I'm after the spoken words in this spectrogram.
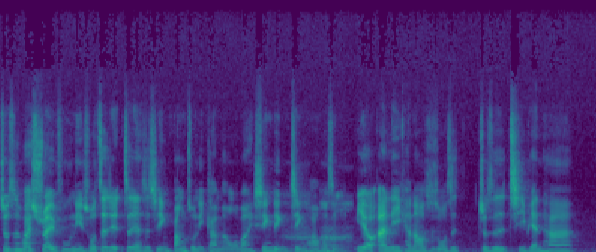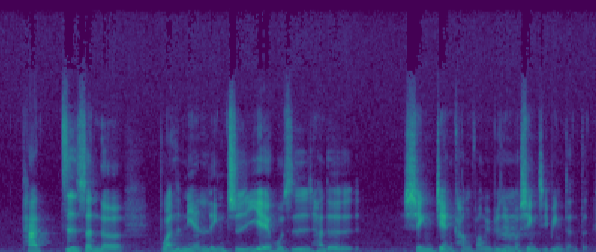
就是会说服你说这件这件事情帮助你干嘛，我帮你心灵净化或什么，也有案例看到是说是就是欺骗他，他自身的。不管是年龄、职业，或是他的性健康方面，比如说有没有性疾病等等，嗯、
